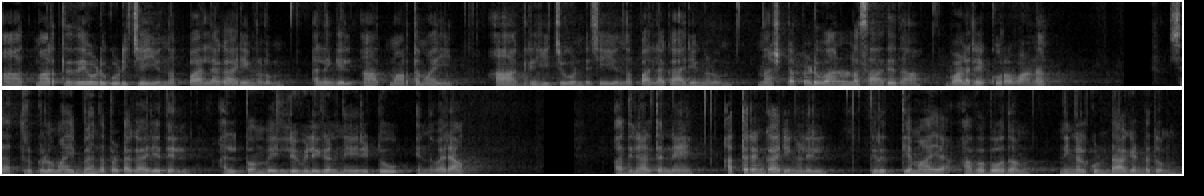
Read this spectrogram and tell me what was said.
ആത്മാർത്ഥതയോടുകൂടി ചെയ്യുന്ന പല കാര്യങ്ങളും അല്ലെങ്കിൽ ആത്മാർത്ഥമായി ആഗ്രഹിച്ചുകൊണ്ട് ചെയ്യുന്ന പല കാര്യങ്ങളും നഷ്ടപ്പെടുവാനുള്ള സാധ്യത വളരെ കുറവാണ്. ശത്രുക്കളുമായി ബന്ധപ്പെട്ട കാര്യത്തിൽ അല്പം വെല്ലുവിളികൾ നേരിട്ടു എന്ന് വരാം. അതിനാൽ തന്നെ അത്തരം കാര്യങ്ങളിൽ കൃത്യമായ അവബോധം നിങ്ങൾക്കുണ്ടാകേണ്ടതും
